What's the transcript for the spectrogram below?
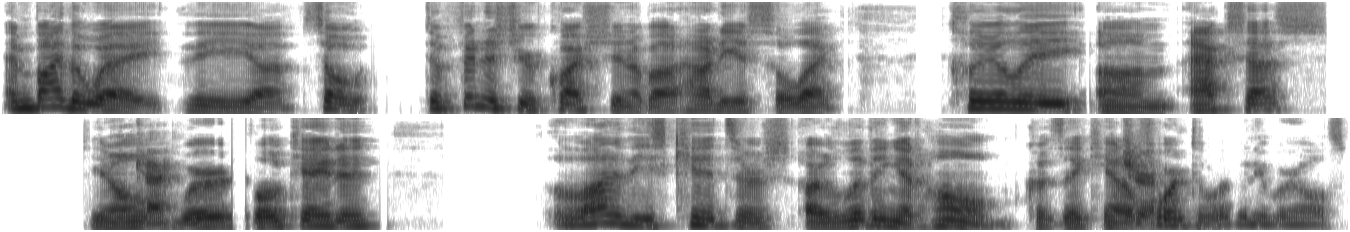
And by the way, the uh, so to finish your question about how do you select, clearly um, access, you know, okay. where it's located. A lot of these kids are are living at home because they can't sure. afford to live anywhere else.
